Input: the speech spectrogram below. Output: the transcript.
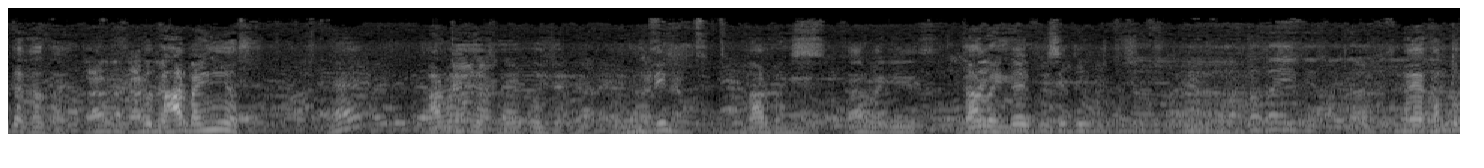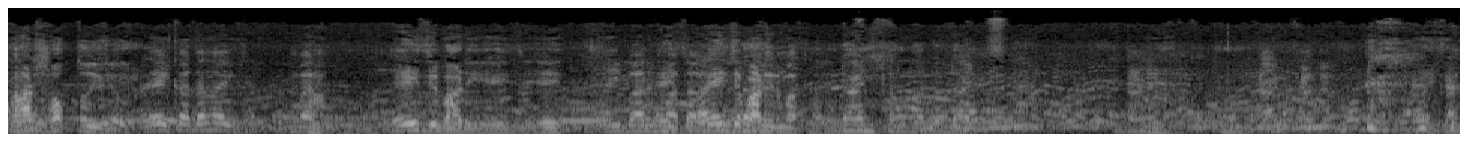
দেখা যায় ঘাড় ভেঙে হ্যাঁ ঘাড় ওই যে ঘাড় ভেঙে ঘাড় ভেঙে ভেঙে এখন তো ঘাড় শক্ত হয়ে যাবে এই কথা নাই এই যে বাড়ি এই যে এই এই বাড়ির মাথা এই যে বাড়ির মাথায় ডাইন ডাইন আচ্ছা,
